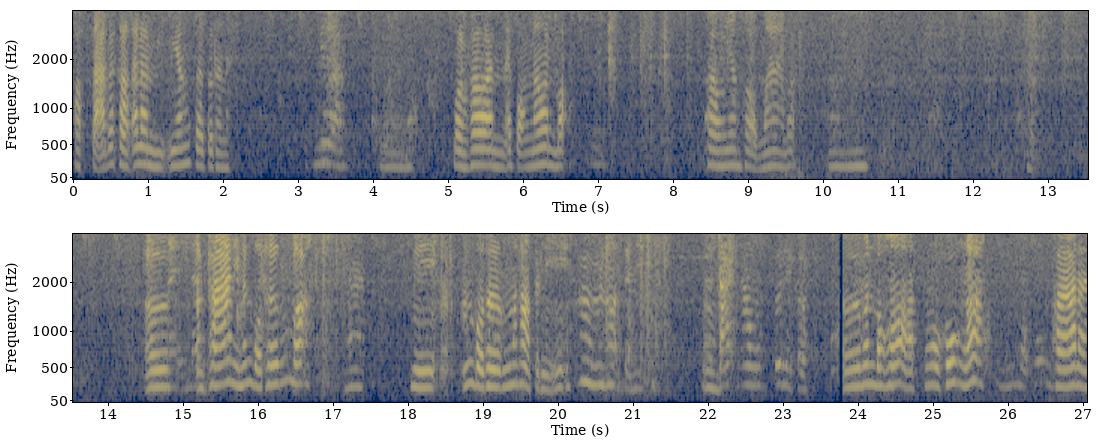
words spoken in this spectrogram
ผับสาดไปคักอันนั้นเมียงใส่ตัวนั้นน่ะเชื่ออืม บ่อนเข้าอันไอ้ป๋องนอนบ่เข้ายามเขาออกมาบ่อืมเออ อันพ้านี่มันบ่เทิงบ่ฮะนี่มันบ่เทิงมันหอดแต่นี้อืมมันเหาะแต่นี้อืมตัดเอาตัวนี้ก็เออ มันบ่หอดมันบ่คุ้งเนาะอืมบอกพุ่งพ้าน่ะ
